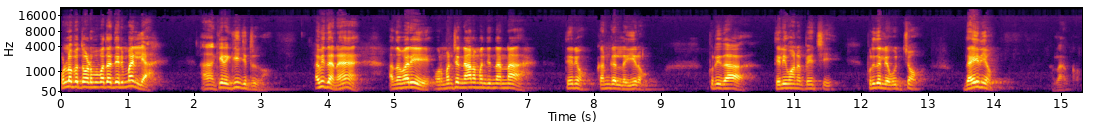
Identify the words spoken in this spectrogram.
புள்ள பத்த உடம்பு பார்த்தா தெரியுமா இல்லையா? ஆ கீழே கீஞ்சிட்ருக்கோம் இருக்கும். அந்த மாதிரி ஒரு மனுஷன் ஞானம் அஞ்சிருந்தான்னா தெரியும். கண்களில் ஈரம். புரியுதா? தெளிவான பேச்சு புரிதல் உச்சம் தைரியம். நல்லாயிருக்கும்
